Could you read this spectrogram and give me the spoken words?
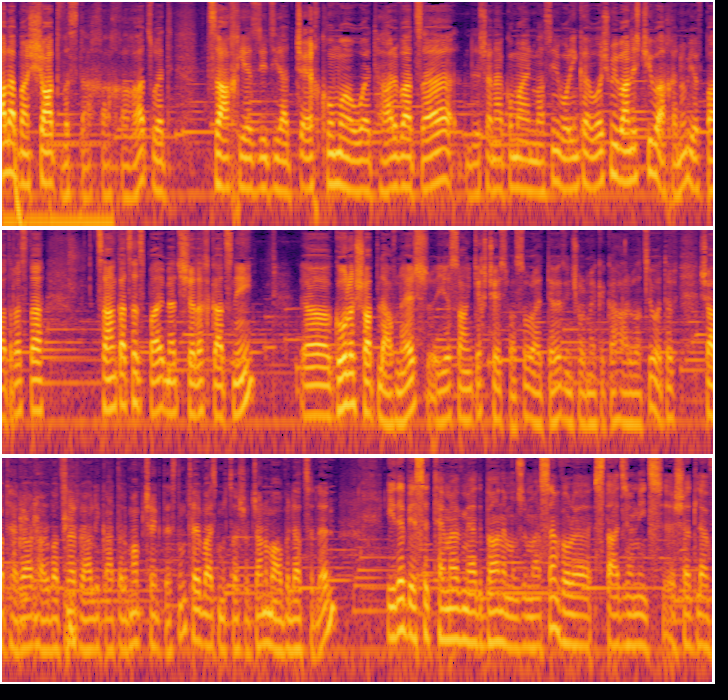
Ալաբան շատ վստահ խաղաց ու այդ ցախ եզրից իր ճեղքումը ու այդ հարվածը նշանակում այն մասին, որ ինքը ոչ մի բանից չի վախենում եւ պատրաստ է ցանկացած բայ հատ շրխկացնի գոլը շատ լավն էր։ Ես անկեղծ չէի սպասում, որ այդտեղից ինչ որ մեկը կա հարվածի, որովհետև շատ հերար հարվածներ ռեալի կատարմամբ չենք տեսնում, թե այս մրցաշրջանում ավելացել են։ Իդեպ ես այդ թեմայով մի հատ բան եմ ուզում ասեմ, որը ստադիոնից շատ լավ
